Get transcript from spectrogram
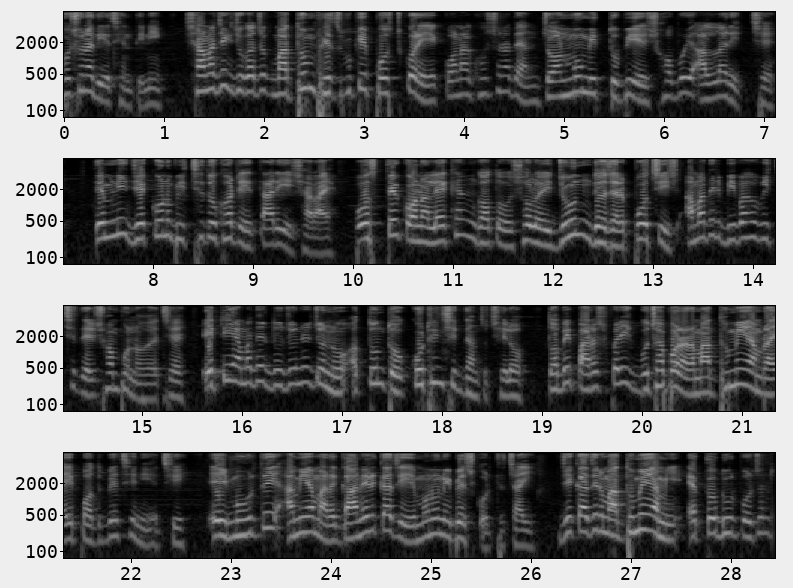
ঘোষণা দিয়েছেন তিনি। সামাজিক যোগাযোগ মাধ্যম ফেসবুকে পোস্ট করে কণা ঘোষণা দেন, জন্ম, মৃত্যু, বিয়ে সবই আল্লাহর ইচ্ছে। তেমনি যে কোনো বিচ্ছেদ ঘটে তারই ইশারায়। পোস্টে কণা লেখেন, গত ষোলোই জুন দু হাজার পঁচিশ আমাদের বিবাহ বিচ্ছেদের সম্পূর্ণ হয়েছে। এটি আমাদের দুজনের জন্য অত্যন্ত কঠিন সিদ্ধান্ত ছিল। তবে পারস্পরিক বোঝাপড়ার মাধ্যমেই আমরা এই পথ বেছে নিয়েছি। এই মুহূর্তে আমি আমার গানের কাজে মনোনিবেশ করতে চাই। যে কাজের মাধ্যমে আমি এত দূর পর্যন্ত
